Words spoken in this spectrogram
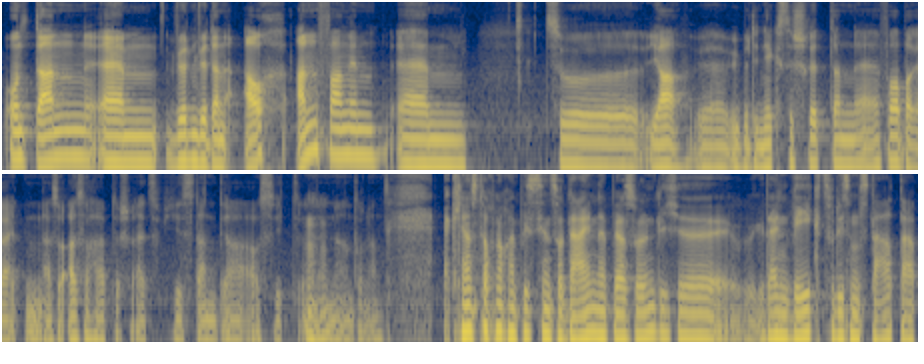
und dann ähm, würden wir dann auch anfangen, ähm, zu, ja, äh, über den nächsten Schritt dann äh, vorbereiten, also außerhalb der Schweiz, wie es dann da aussieht mhm. in einem anderen Land. Erklär uns doch noch ein bisschen so deine persönliche, deinen Weg zu diesem Startup.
